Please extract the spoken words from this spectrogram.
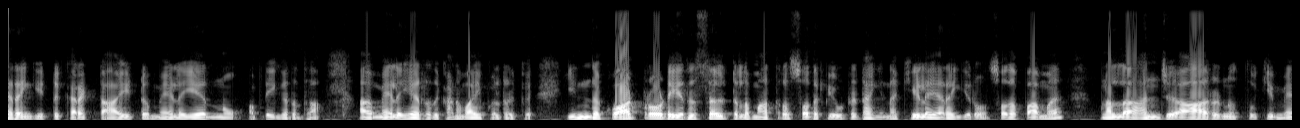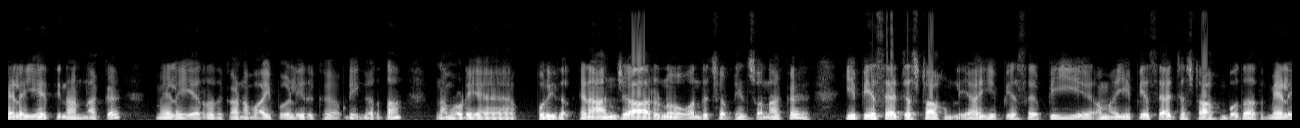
இறங்கிட்டு கரெக்ட் ஆகிட்டு மேலே ஏறணும் அப்படிங்கிறது தான். மேலே ஏறுறதுக்கான வாய்ப்புகள் இருக்குது இந்த குவாட்ரோடைய ரிசல்ட்டில் மாத்திரம் சொதப்பி விட்டுட்டாங்கன்னா கீழே இறங்கிரும். சொதப்பாமல் நல்லா அஞ்சு ஆறுன்னு தூக்கி மேலே ஏற்றினான்னாக்க மேலே ஏறுறதுக்கான வாய்ப்புகள் இருக்குது அப்படிங்கிறது தான் நம்மளுடைய புரிதல். ஏன்னா அஞ்சு ஆறுன்னு வந்துச்சு அப்படின்னு சொன்னாக்க இபிஎஸ்ஐ அட்ஜஸ்ட் ஆகும் இல்லையா? இபிஎஸ்ஐ பிஇ ஆமாம் இபிஎஸ்ஐ அட்ஜஸ்ட் ஆகும்போது அது மேலே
